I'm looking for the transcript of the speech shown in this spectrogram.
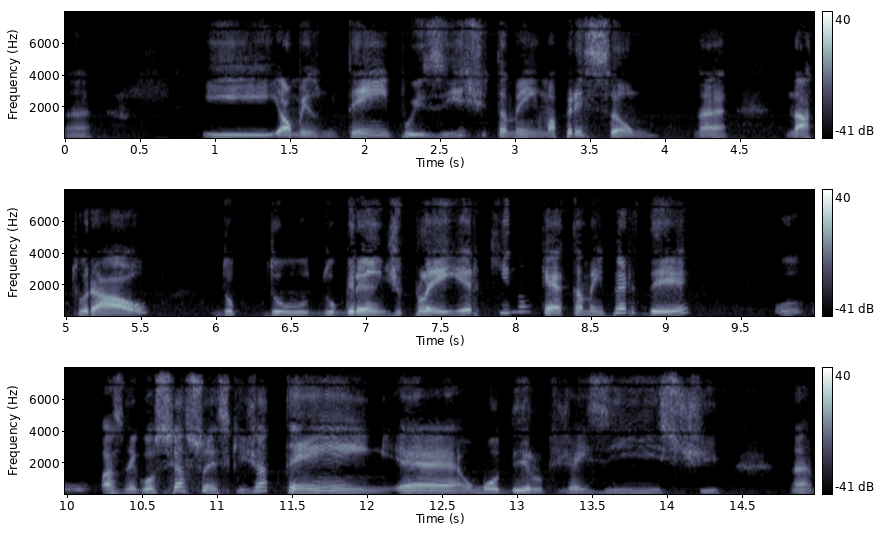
né? E, ao mesmo tempo, existe também uma pressão né, natural do, do, do grande player que não quer também perder o, o, as negociações que já tem, é, o modelo que já existe. Né?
